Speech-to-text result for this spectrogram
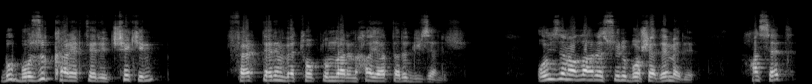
bu bozuk karakteri çekin, fertlerin ve toplumların hayatları düzelir. O yüzden Allah Resulü boşa demedi. Haset,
